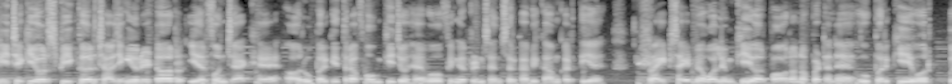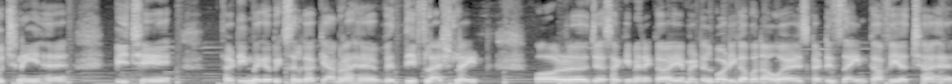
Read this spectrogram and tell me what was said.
नीचे की ओर स्पीकर चार्जिंग यूनिट और ईयरफोन जैक है और ऊपर की तरफ़ होम की जो है, वो फिंगरप्रिंट सेंसर का भी काम करती है। राइट साइड में वॉल्यूम की और पावर ऑन ऑफ़ बटन है, ऊपर की ओर कुछ नहीं है। पीछे 13 मेगापिक्सल का कैमरा है विद दी फ्लैश लाइट और जैसा कि मैंने कहा, ये मेटल बॉडी का बना हुआ है, इसका डिज़ाइन काफ़ी अच्छा है।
